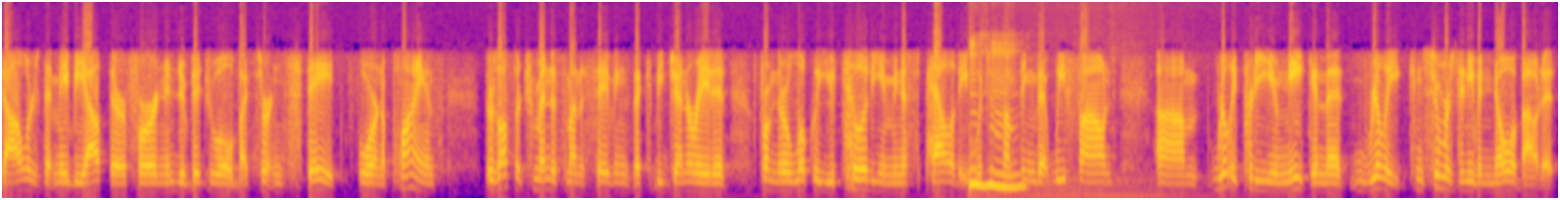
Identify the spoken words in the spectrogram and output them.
dollars that may be out there for an individual by certain state for an appliance, there's also a tremendous amount of savings that can be generated from their local utility and municipality, which is Mhm. something that we found um, really pretty unique and that really consumers didn't even know about it.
